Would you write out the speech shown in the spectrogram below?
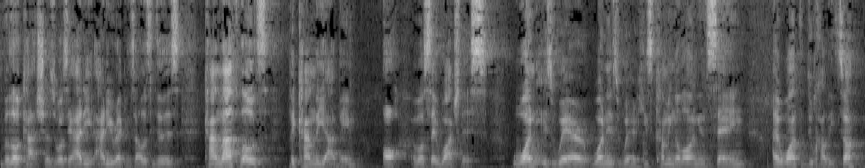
Velo kasha. So we'll say, how do you how do you reconcile? Listen to this. Kan lachlots the kan liyabim. Oh, I will say, watch this. One is where one is where he's coming along and saying, I want to do chalitza.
